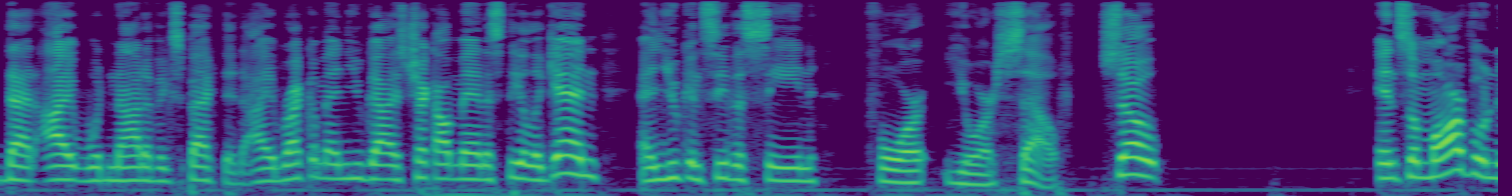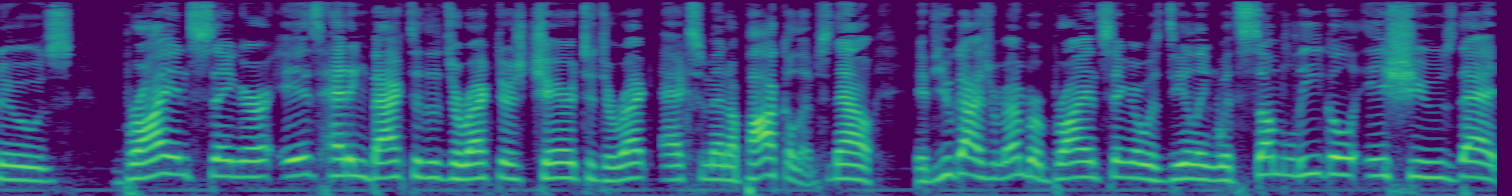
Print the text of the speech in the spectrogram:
that I would not have expected. I recommend you guys check out Man of Steel again, and you can see the scene for yourself. So, in some Marvel news, Bryan Singer is heading back to the director's chair to direct X Men Apocalypse. Now, if you guys remember, Bryan Singer was dealing with some legal issues that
